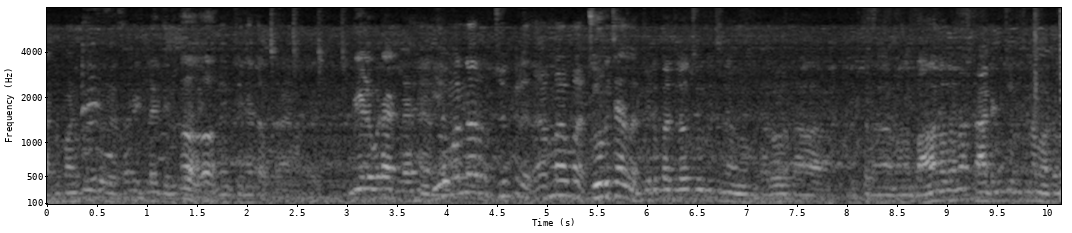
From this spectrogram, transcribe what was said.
అట్లా పండుకునే సార్ ఇట్లే వీడు కూడా అట్లా. ఏమన్నారు? చూపిలేదా? అమ్మ అమ్మ. చూపించాను సార్. తిరుపతిలో చూపించినాము మన భావనలోనే స్టార్టింగ్ చూపించినాము అక్కడ.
